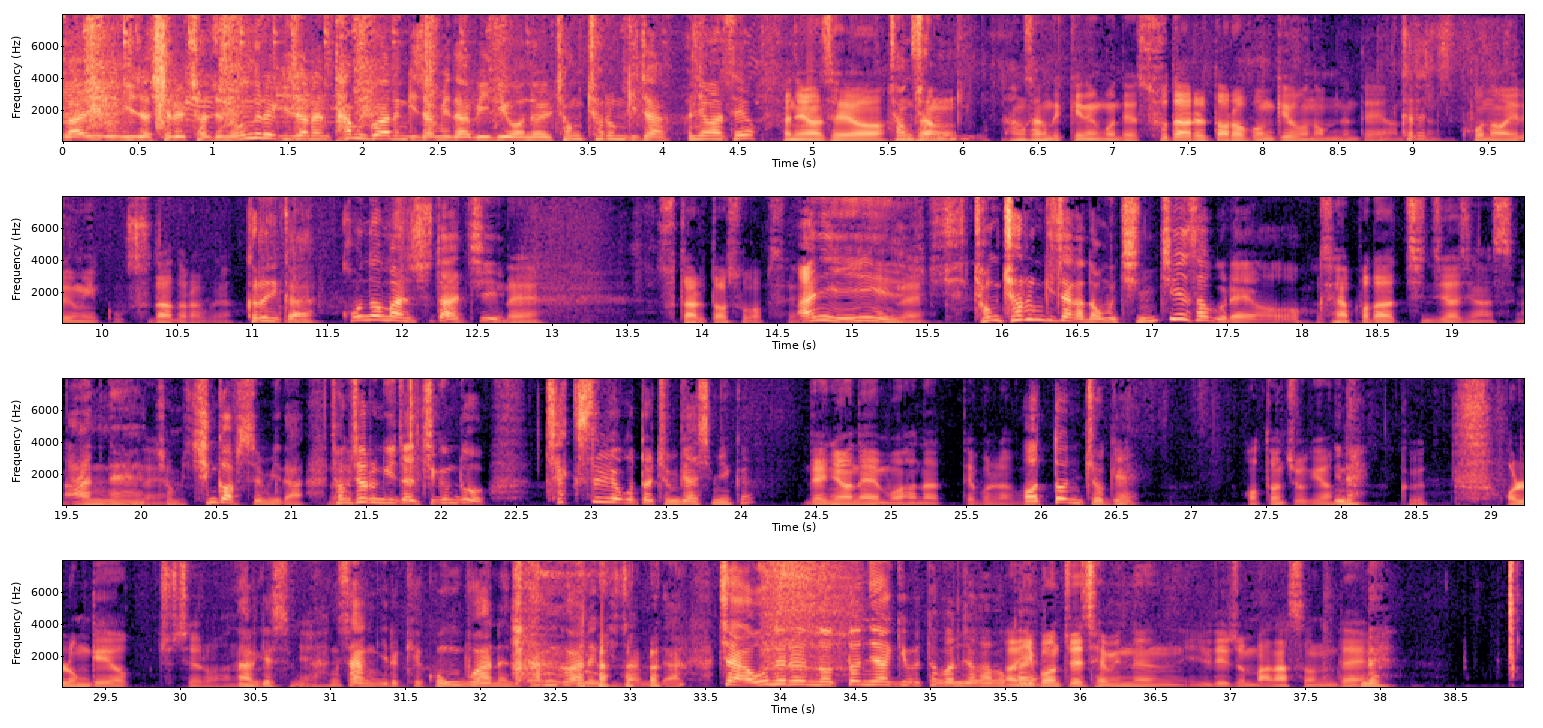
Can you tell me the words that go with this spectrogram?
라이브 기자실을 찾은 오늘의 기자는 탐구하는 기자입니다. 미디어 오늘 정철웅 기자. 안녕하세요. 안녕하세요. 항상 기... 항상 느끼는 건데 수다를 떨어본 기억은 없는데 그렇... 코너 이름이 꼭 수다더라고요. 그러니까 네. 코너만 수다지. 네. 수다를 떨 수가 없어요. 아니 네. 정철웅 기자가 너무 진지해서 그래요. 생각보다 진지하진 않습니다. 아, 네, 네. 좀 싱겁습니다. 네. 정철웅 기자 지금도 책 쓰려고 또 준비하십니까? 내년에 뭐 하나 내보려고. 어떤 쪽에? 어떤 쪽이요? 네. 그 언론 개혁 주제로 하는. 알겠습니다. 예. 항상 이렇게 공부하는 탐구하는 기자입니다. 자 오늘은 어떤 이야기부터 먼저 가볼까요? 아, 이번 주에 재밌는 일들이 좀 많았었는데. 네.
